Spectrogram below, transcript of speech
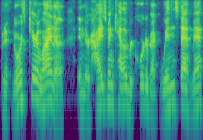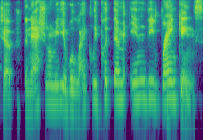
But if North Carolina and their Heisman caliber quarterback wins that matchup, the national media will likely put them in the rankings,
